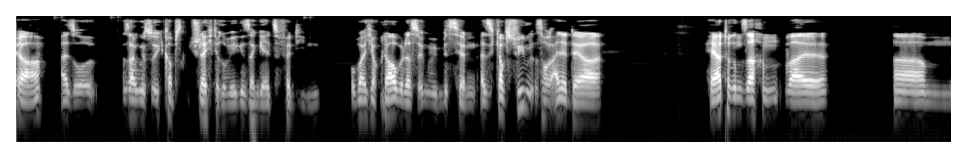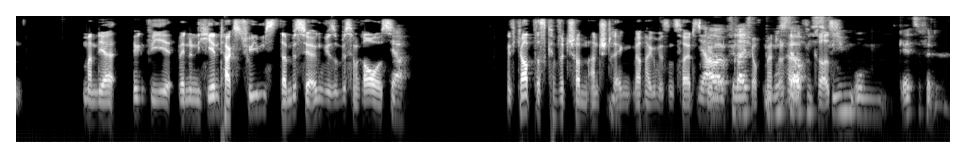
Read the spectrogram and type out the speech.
Ja, also sagen wir es so, ich glaube, es gibt schlechtere Wege, sein Geld zu verdienen. Wobei ich auch glaube, dass irgendwie ein bisschen, also ich glaube, Stream ist auch eine der härteren Sachen, weil ähm, man ja irgendwie, wenn du nicht jeden Tag streamst, dann bist du ja irgendwie so ein bisschen raus. ja, Ich glaube, das wird schon anstrengend nach einer gewissen Zeit. Das ja aber vielleicht ich, auf Mental musst ja auch Health nicht krass. streamen, um Geld zu verdienen.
